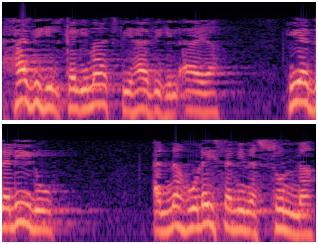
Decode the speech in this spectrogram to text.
هذه الكلمات في هذه الآية هي دليل أنه ليس من السنة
